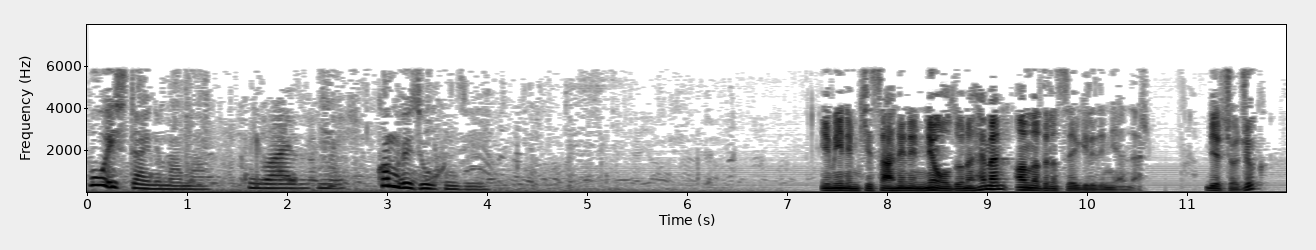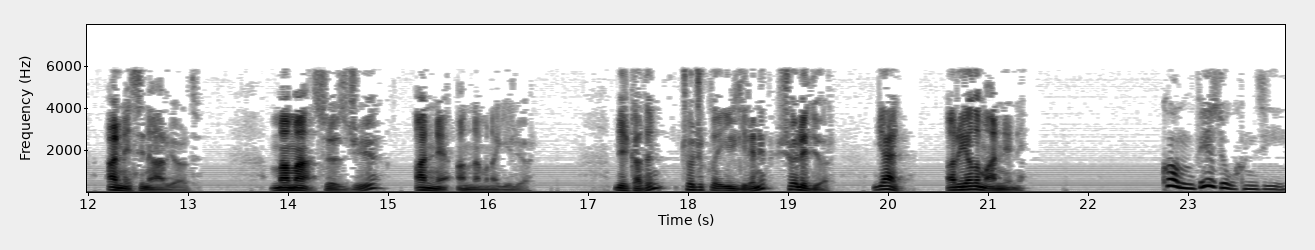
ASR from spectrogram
Wo ist deine Mama? Ich weiß es nicht. Komm, wir suchen sie. Eminim ki sahnenin ne olduğunu hemen anladınız sevgili dinleyenler. Bir çocuk annesini arıyordu. Mama sözcüğü anne anlamına geliyor. Bir kadın çocukla ilgilenip şöyle diyor. Gel arayalım anneni. Komm, wir suchen sie.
